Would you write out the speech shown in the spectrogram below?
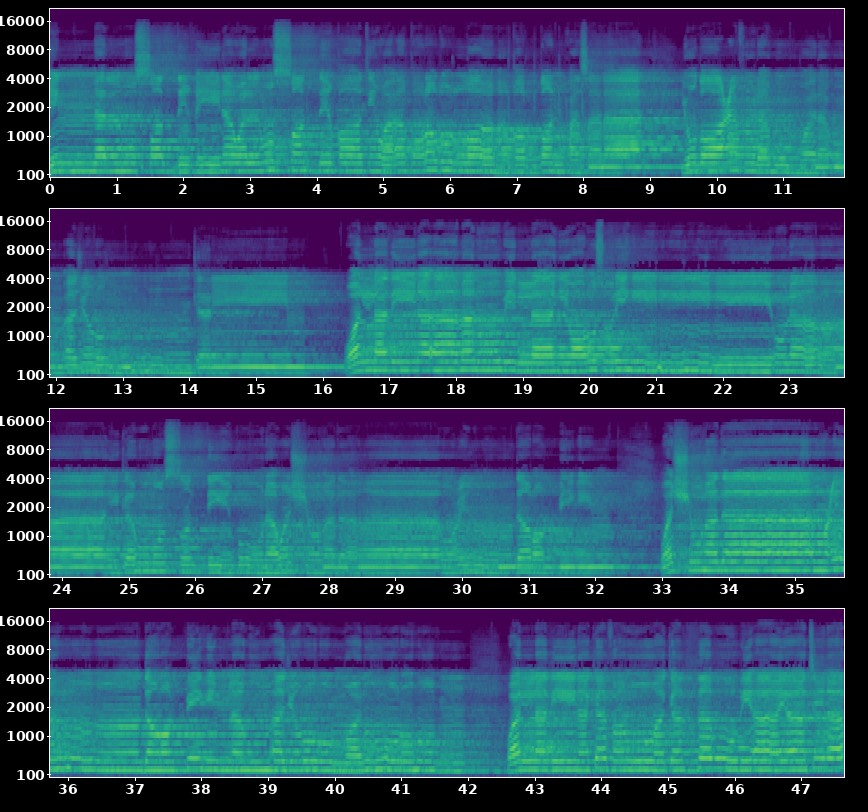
إن المصدقين والمصدقات وأقرضوا الله قرضا حسنا يضاعف لهم ولهم أجر كريم. والذين آمنوا بالله ورسله أولئك هم الصديقون والشهداء. والشهداء عند ربهم لهم أجرهم ونورهم والذين كفروا وكذبوا بآياتنا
